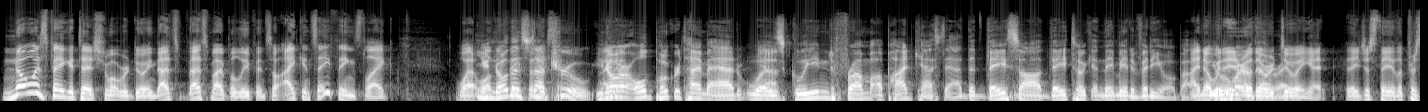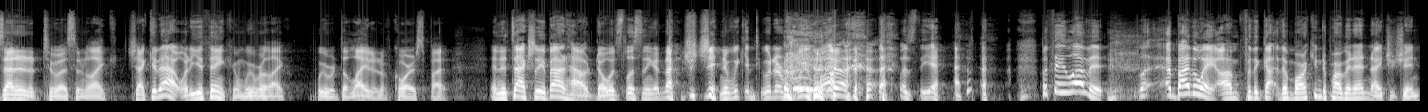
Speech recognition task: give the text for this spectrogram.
No one's paying attention to what we're doing. That's that's my belief, and so I can say things like. What, You know that's that not true. You I know, our old Poker Time ad was Yeah. gleaned from a podcast ad that they saw, they took, and they made a video about. I know You we didn't know they that, were right? doing it. They just they presented it to us and were like, check it out. What do you think? And we were like, we were delighted, of course, but and it's actually about how no one's listening at nitrogen and we can do whatever we want. that was the ad. But they love it. Uh, By the way, um, for the guy, the marketing department at Nitrogen,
